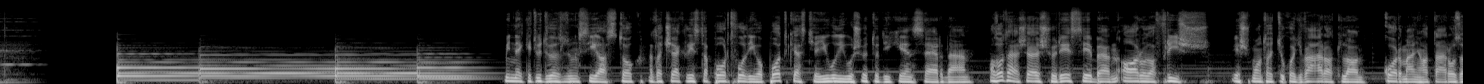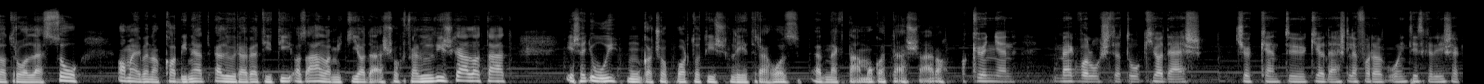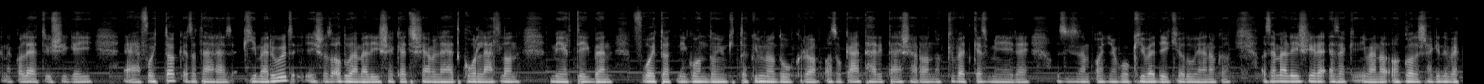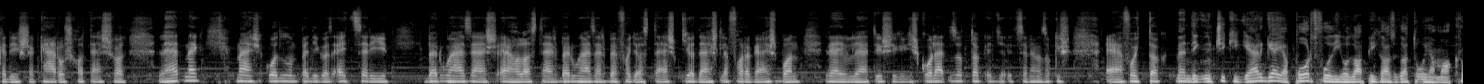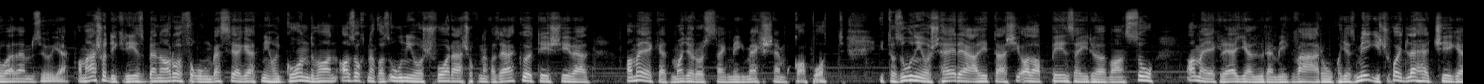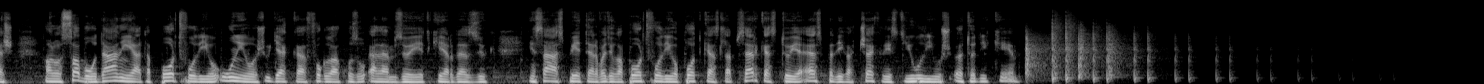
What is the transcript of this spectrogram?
Mindenkit üdvözlünk, sziasztok! Ez a Checklist a Portfolio podcastja július 5-én szerdán. Az adás első részében arról a friss és mondhatjuk, hogy váratlan kormányhatározatról lesz szó, amelyben a kabinet előrevetíti az állami kiadások felülvizsgálatát, és egy új munkacsoportot is létrehoz ennek támogatására. A könnyen megvalósítható kiadás csökkentő, kiadás lefaragó intézkedéseknek a lehetőségei elfogytak, ez a tárház kimerült, és az adóemeléseket sem lehet korlátlan mértékben folytatni. Gondoljunk itt a különadókra, azok áthárítására, annak következményeire, az üzemanyagok jövedéki adójának az emelésére, ezek nyilván a gazdasági növekedésre káros hatással lehetnek. Másik oldalon pedig az egyszeri beruházás, elhalasztás, beruházás, befagyasztás, kiadás lefaragásban rejlő lehetőségek is korlátozottak, egyszerűen azok is elfogytak. Vendégünk Csiki Gergely, a portfólió lapigazgatója, makroelemzője. A második részben arról fogunk beszélgetni, hogy gond van azoknak az uniós forrásoknak az elköltésével, amelyeket Magyarország még meg sem kapott. Itt az uniós helyreállítási alap pénzeiről van szó, amelyekre egyelőre még várunk. Hogy ez mégis hogy lehetséges, arról Szabó Dánielt, a Portfólió uniós ügyekkel foglalkozó elemzőjét kérdezzük. Én Szász Péter vagyok a Portfólió Podcast Lab szerkesztője, ez pedig a checklist július 5-én.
